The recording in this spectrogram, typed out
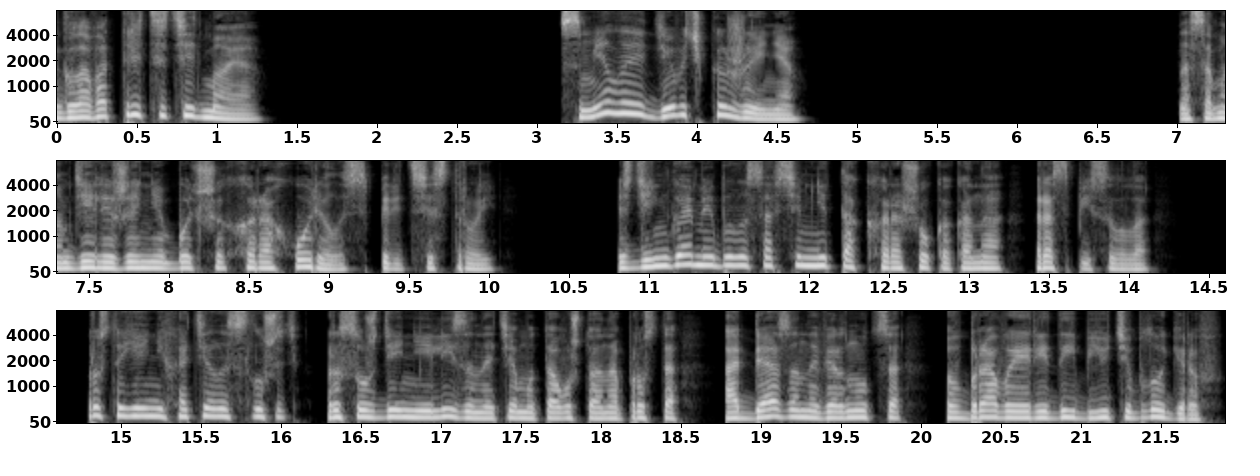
Глава 37. Смелая девочка Женя. На самом деле Женя больше хорохорилась перед сестрой. С деньгами было совсем не так хорошо, как она расписывала. Просто ей не хотелось слушать рассуждения Лизы на тему того, что она просто обязана вернуться в бравые ряды бьюти-блогеров.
